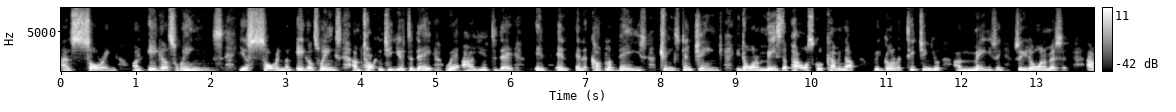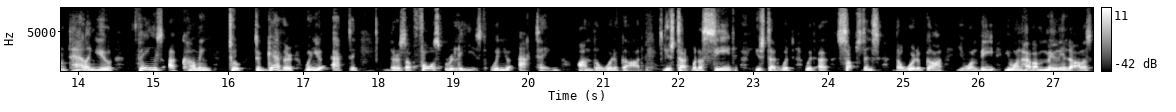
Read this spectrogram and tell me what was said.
and soaring on eagle's wings. You're soaring on eagle's wings. I'm talking to you today. Where are you today? In, in, in a couple of days, things can change. You don't want to miss the power school coming up. We're going to be teaching you amazing, so you don't want to miss it. I'm telling you, things are coming to together when you're acting. There's a force released when you're acting on the word of God. You start with a seed, you start with with a substance, the word of God. You want to be, you want to have a million dollars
